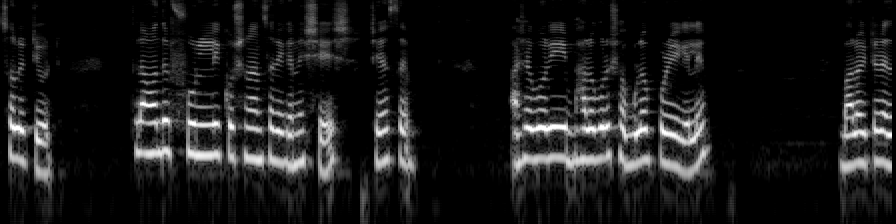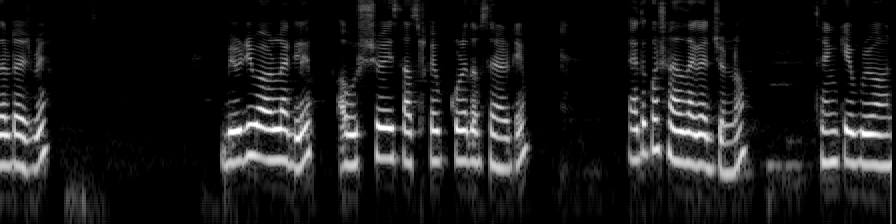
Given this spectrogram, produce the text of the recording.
সলিটিউড তাহলে আমাদের ফুললি কোশ্চেন আনসার এখানে শেষ, ঠিক আছে? আশা করি ভালো করে সবগুলো পড়ে গেলে ভালো একটা রেজাল্ট আসবে। ভিডিওটি ভালো লাগলে অবশ্যই সাবস্ক্রাইব করে দাও চ্যানেলটি এতক্ষণ সাথে থাকার জন্য থ্যাংক ইউ এভরিওয়ান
